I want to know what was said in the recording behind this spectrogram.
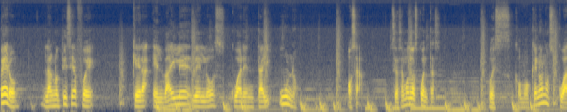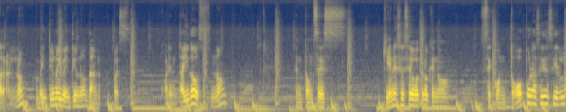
Pero la noticia fue que era el baile de los 41. O sea, si hacemos las cuentas, pues como que no nos cuadran, ¿no? 21 y 21 dan pues 42, ¿no? Entonces, ¿quién es ese otro que no se contó, por así decirlo?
